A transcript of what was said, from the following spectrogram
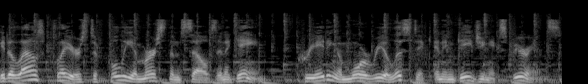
It allows players to fully immerse themselves in a game, creating a more realistic and engaging experience.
